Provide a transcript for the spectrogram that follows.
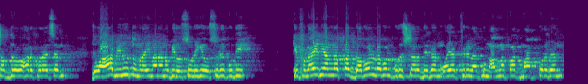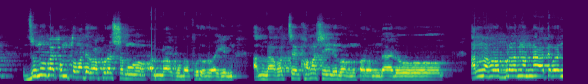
শব্দ ব্যবহার করেছেন যে আমিনু তোমরা কিফলাইনি, আল্লাহ পাক ডবল ডবল পুরস্কার দেবেন। ওয়ায়াগফির লাকুম, আল্লাহ পাক মাফ করবেন। তোমাদের অপরাধ সমূহ আল্লাহু আল্লাহ হচ্ছে ক্ষমাশীল এবং পরম দয়ালু। আল্লাহ রাব্বুল অন্য বলেন,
